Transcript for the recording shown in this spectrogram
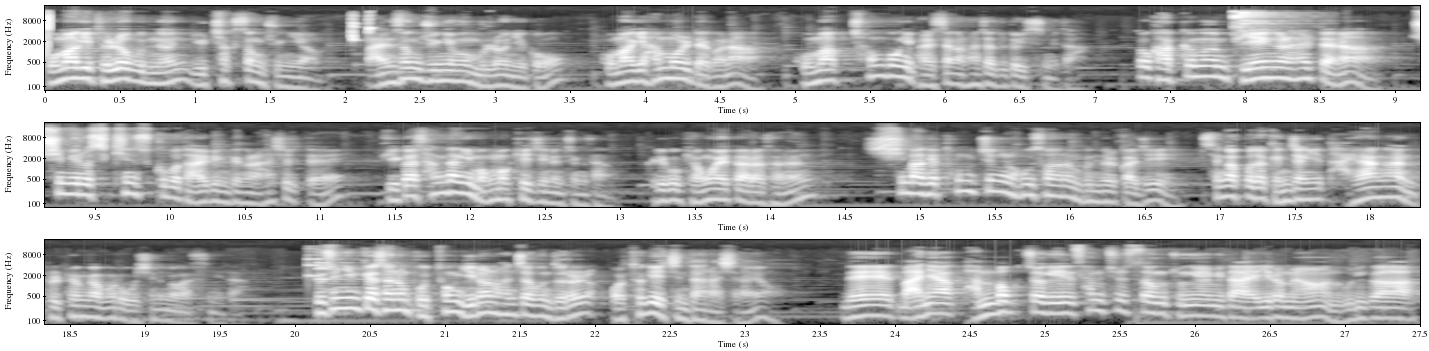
고막이 들러붙는 유착성 중이염, 만성 중이염은 물론이고 고막이 함몰되거나 고막 천공이 발생한 환자들도 있습니다. 또 가끔은 비행을 할 때나 취미로 스킨스쿠버 다이빙 등을 하실 때 귀가 상당히 먹먹해지는 증상, 그리고 경우에 따라서는 심하게 통증을 호소하는 분들까지 생각보다 굉장히 다양한 불편감으로 오시는 것 같습니다. 교수님께서는 보통 이런 환자분들을 어떻게 진단하시나요? 네, 만약 반복적인 삼출성 중이염이다 이러면 우리가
